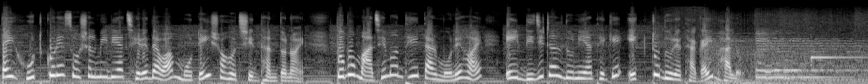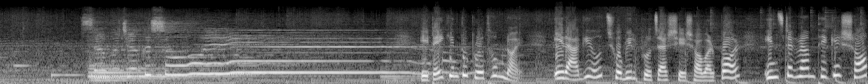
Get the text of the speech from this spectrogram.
তাই হুট করে সোশ্যাল মিডিয়া ছেড়ে দেওয়া মোটেই সহজ সিদ্ধান্ত নয়। তবু মাঝে মধ্যেই তার মনে হয়, এই ডিজিটাল দুনিয়া থেকে একটু দূরে থাকাই ভালো। এটাই কিন্তু প্রথম নয়। এর আগেও ছবির প্রচার শেষ হওয়ার পর ইনস্টাগ্রাম থেকে সব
